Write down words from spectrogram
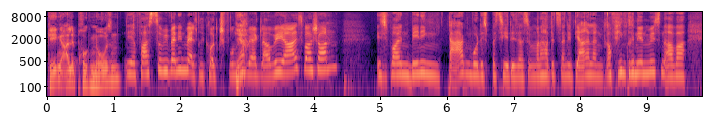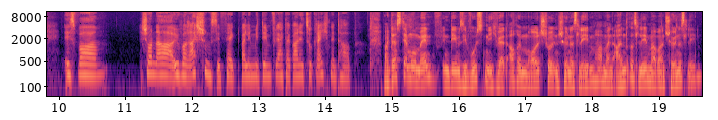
Gegen alle Prognosen? Ja, fast so, wie wenn ich in den Weltrekord gesprungen ja. wäre, glaube ich. Ja, es war schon es war in wenigen Tagen, wo das passiert ist. Also man hat jetzt da nicht jahrelang darauf hintrainieren müssen, aber es war schon ein Überraschungseffekt, weil ich mit dem vielleicht auch gar nicht so gerechnet habe. War das der Moment, in dem Sie wussten, ich werde auch im Rollstuhl ein schönes Leben haben, ein anderes Leben, aber ein schönes Leben?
